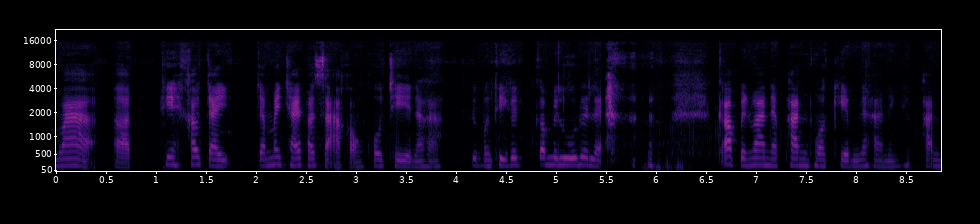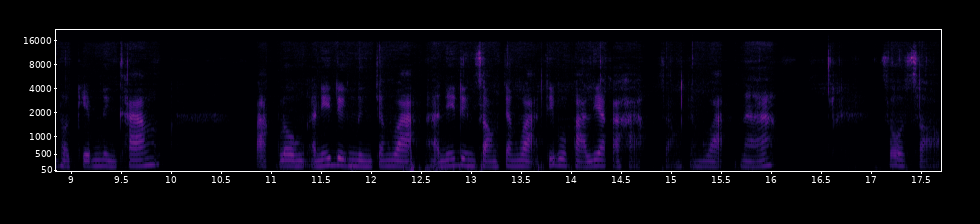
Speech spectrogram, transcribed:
ำว่าที่เข้าใจ จะไม่ใช้ภาษาของโคเชนะคะ คือบางทีก็ก็ไม่รู้ด้วยแหละ ก็เป็นว่าเนี่ยพันหัวเข็มนะคะนี่คือพันหัวเข็มหนึ่งครั้ง ปักลง อันนี้ดึงหนึ่งจังหวะ อันนี้ดึงสองจังหวะที่บุพาเรียกอะค่ะสองจังหวะนะ โซ่สอง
